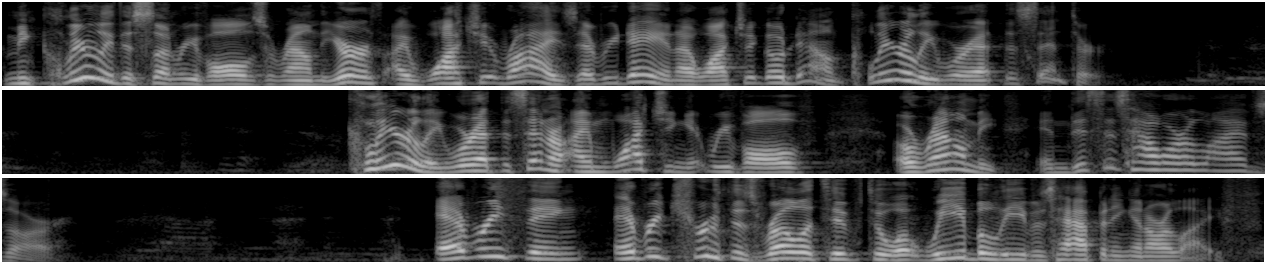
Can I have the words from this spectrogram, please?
I mean, clearly the sun revolves around the earth. I watch it rise every day and I watch it go down. Clearly, we're at the center. Clearly, we're at the center. I'm watching it revolve around me. And this is how our lives are. Everything, every truth is relative to what we believe is happening in our life.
